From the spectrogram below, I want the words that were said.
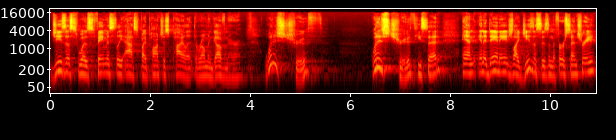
Jesus was famously asked by Pontius Pilate, the Roman governor, What is truth? What is truth? He said. And in a day and age like Jesus is in the first century,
